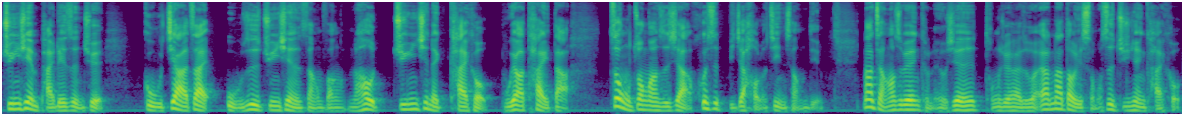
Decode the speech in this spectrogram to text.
均线排列正确，股价在五日均线的上方，然后均线的开口不要太大。这种状况之下会是比较好的进场点。那讲到这边，可能有些同学还说：“哎，那到底什么是均线开口？”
